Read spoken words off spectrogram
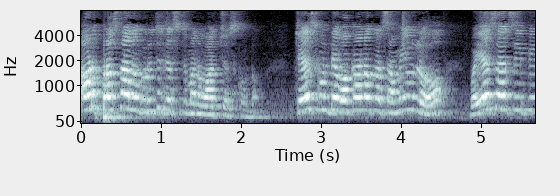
ఆవిడ ప్రస్థానం గురించి జస్ట్ మనం వాచ్ చేసుకుందాం. చేసుకుంటే ఒకనొక సమయంలో వైఎస్ఆర్సీపీలో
